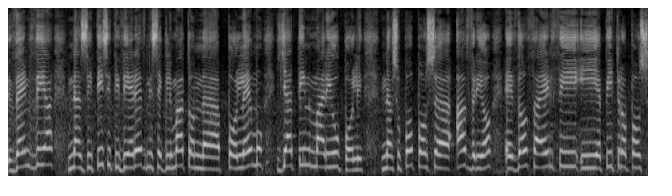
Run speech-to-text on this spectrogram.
Δένδια να ζητήσει τη διερεύνηση εγκλημάτων ε, πολέμου για την Μαριούπολη. Να σου πω πως αύριο εδώ θα έρθει η Επίτροπος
